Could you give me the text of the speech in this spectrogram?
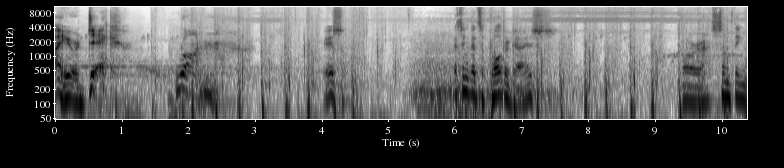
I hear a dick. Run. Okay, so I think that's a poltergeist or something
